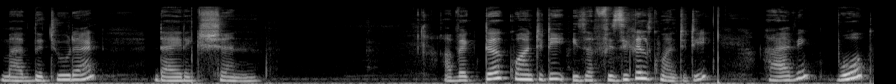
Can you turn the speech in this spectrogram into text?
magnitude and direction. A vector quantity is a physical quantity having both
